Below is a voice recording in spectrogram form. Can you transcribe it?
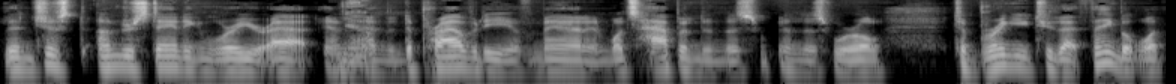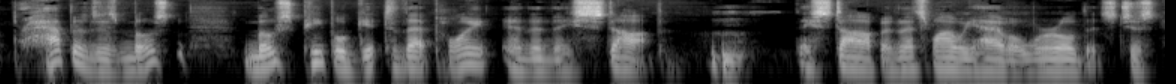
than just understanding where you're at and, Yeah. and the depravity of man and what's happened in this in this world to bring you to that thing. But what happens is most most people get to that point and then they stop. Hmm. They stop, and that's why we have a world that's just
